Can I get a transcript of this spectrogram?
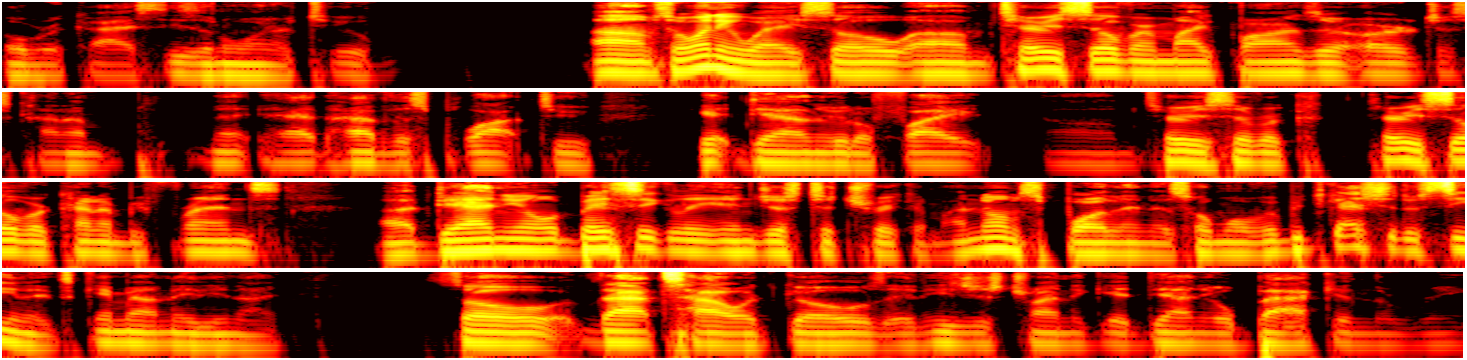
Cobra Kai season one or two. Um, so anyway, so um, Terry Silver and Mike Barnes are, are just kind of have, have this plot to get Daniel to fight. Um, Terry Silver Terry Silver kind of befriends uh, Daniel basically in just to trick him. I know I'm spoiling this whole movie, but you guys should have seen it. It came out in '89, so that's how it goes. And he's just trying to get Daniel back in the ring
